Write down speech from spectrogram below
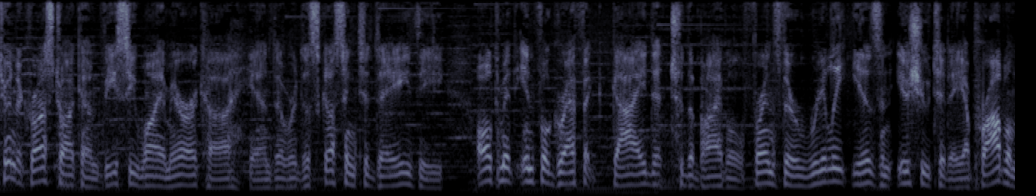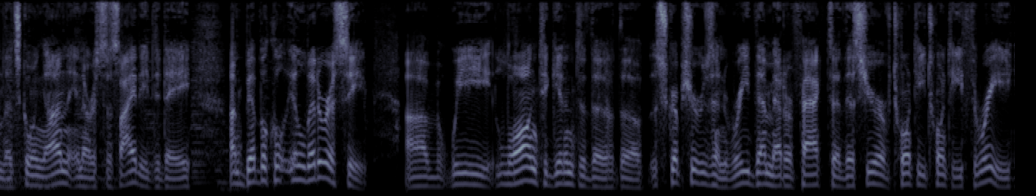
tuned to Crosstalk on VCY America, and uh, we're discussing today the ultimate infographic guide to the Bible. Friends, there really is an issue today, a problem that's going on in our society today on biblical illiteracy. Uh, we long to get into the, the, the, scriptures and read them. Matter of fact, uh, this year of 2023,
